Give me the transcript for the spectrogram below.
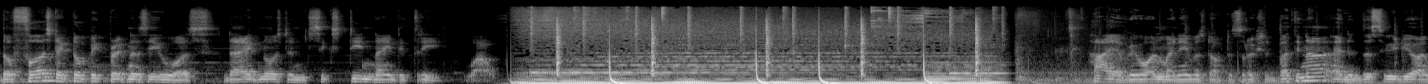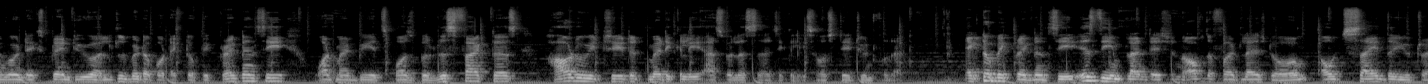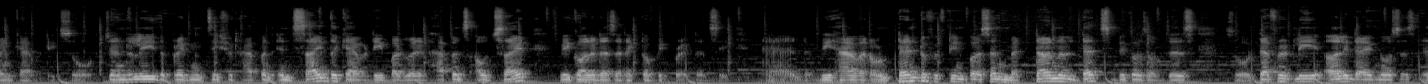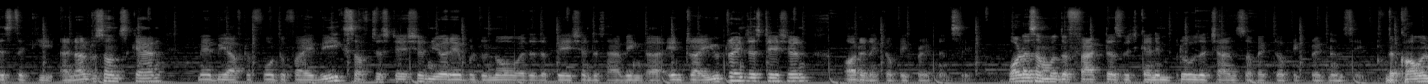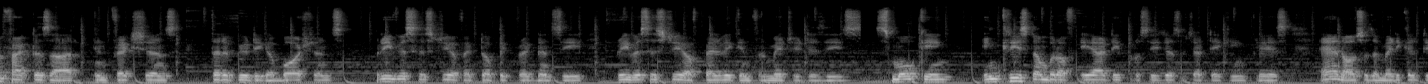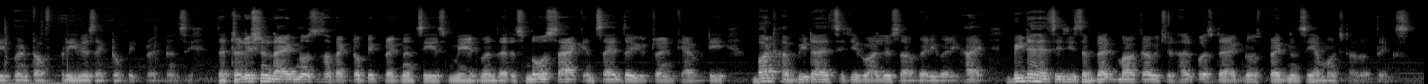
The first ectopic pregnancy was diagnosed in 1693. Wow. Hi everyone, my name is Dr. Surakshith Battina and in this video I'm going to explain to you a little bit about ectopic pregnancy, what might be its possible risk factors, how do we treat it medically as well as surgically, so stay tuned for that. Ectopic pregnancy is the implantation of the fertilized ovum outside the uterine cavity. So generally the pregnancy should happen inside the cavity but when it happens outside we call it as an ectopic pregnancy and we have around 10 to 15% maternal deaths because of this. So definitely early diagnosis is the key. An ultrasound scan maybe after four to five weeks of gestation you're able to know whether the patient is having intrauterine gestation or an ectopic pregnancy what are some of the factors which can improve the chance of ectopic pregnancy? The common factors are infections, therapeutic abortions, previous history of ectopic pregnancy, previous history of pelvic inflammatory disease, smoking, increased number of ART procedures which are taking place and also the medical treatment of previous ectopic pregnancy. The traditional diagnosis of ectopic pregnancy is made when there is no sac inside the uterine cavity but her beta HCG values are very very high. Beta HCG is a blood marker which will help us diagnose pregnancy amongst other things.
